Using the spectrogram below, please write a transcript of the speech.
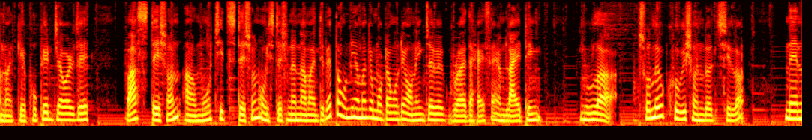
আমাকে ফুকেট যাওয়ার যে বাস স্টেশন মুচিত স্টেশন, ওই স্টেশনে নামায় দেবে। তো উনি আমাকে মোটামুটি অনেক জায়গায় ঘোরায় দেখাইছে। অ্যান্ড লাইটিংগুলো আসলেও খুবই সুন্দর ছিল। দেন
